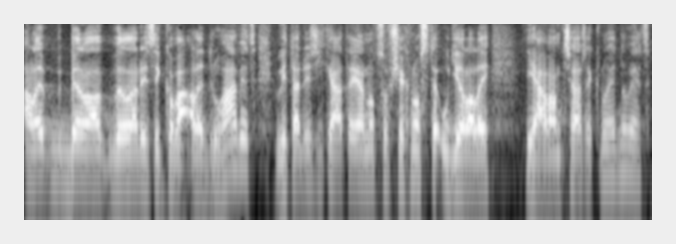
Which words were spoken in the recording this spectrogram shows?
ale byla, byla riziková. Ale druhá věc, vy tady říkáte, Jano, co všechno jste udělali. Já vám třeba řeknu jednu věc.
